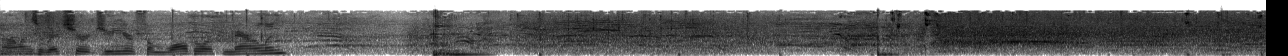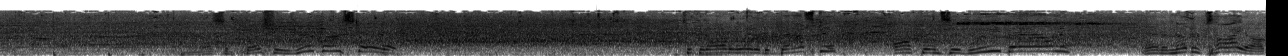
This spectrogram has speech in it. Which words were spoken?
Collins, a redshirt junior from Waldorf, Maryland. Some pressure. Rivers stole it. Took it all the way to the basket. Offensive rebound. And another tie-up.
